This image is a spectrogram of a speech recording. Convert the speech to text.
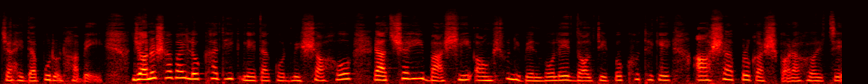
চাহিদা পূরণ হবে। জনসভায় লক্ষাধিক নেতাকর্মী সহ রাজশাহীবাসী অংশ নেবেন বলে দলটির পক্ষ থেকে আশা প্রকাশ করা হয়েছে।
